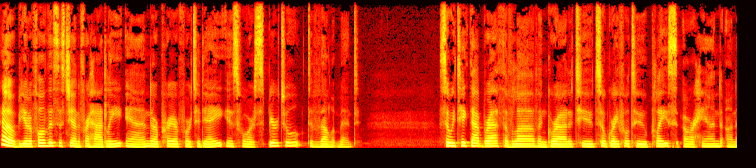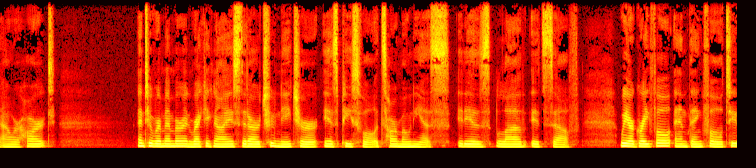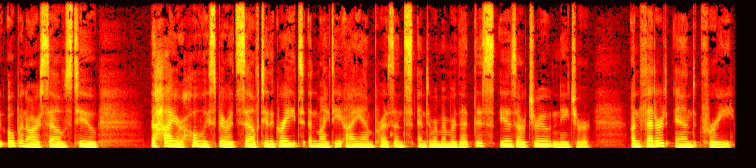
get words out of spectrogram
Hello, beautiful. This is Jennifer Hadley, and our prayer for today is for spiritual development. So we take that breath of love and gratitude, so grateful to place our hand on our heart and to remember and recognize that our true nature is peaceful, it's harmonious, it is love itself. We are grateful and thankful to open ourselves to the higher Holy Spirit self, to the great and mighty I Am presence, and to remember that this is our true nature, unfettered and free.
